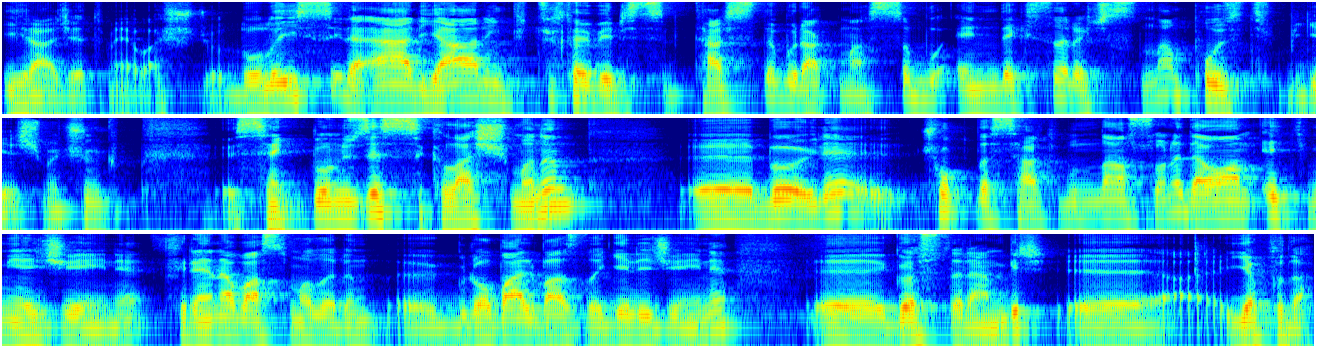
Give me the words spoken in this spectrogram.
ihraç etmeye başlıyor. Dolayısıyla eğer yarınki tüfe verisi terste bırakmazsa bu endeksler açısından pozitif bir gelişme. Çünkü e, senkronize sıkılaşmanın e, böyle çok da sert bundan sonra devam etmeyeceğini, frene basmaların e, global bazda geleceğini e, gösteren bir yapıda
